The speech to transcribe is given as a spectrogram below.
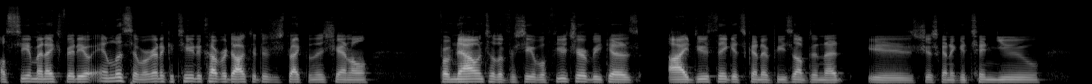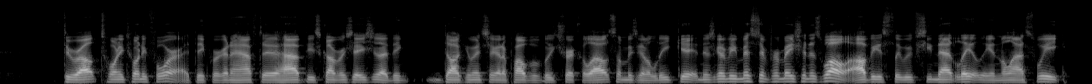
I'll see you in my next video. And listen, we're going to continue to cover Dr. Disrespect on this channel from now until the foreseeable future because I do think it's going to be something that is just going to continue throughout 2024. I think we're going to have to have these conversations. I think documents are going to probably trickle out. Somebody's going to leak it, and there's going to be misinformation as well. Obviously, we've seen that lately in the last week.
